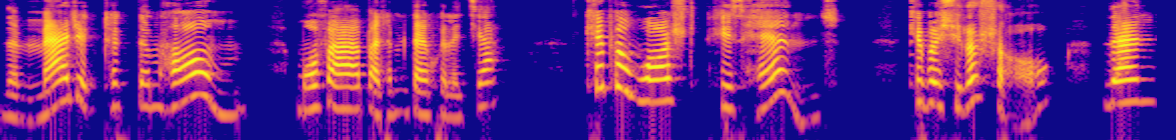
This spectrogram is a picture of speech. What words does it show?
The magic took them home. 魔法把他们带回了家。Kipper washed his hands. Kipper 洗了手。Then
